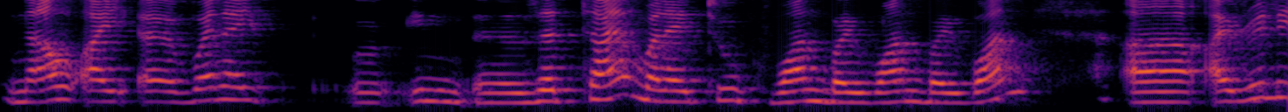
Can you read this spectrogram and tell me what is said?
Now I, uh, when I, uh, in uh, that time when I took one by one by one, uh, I really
